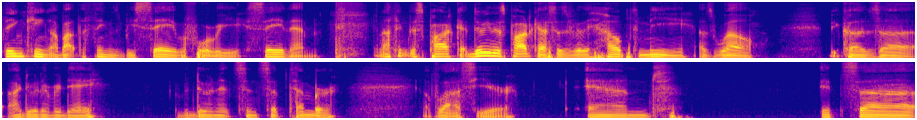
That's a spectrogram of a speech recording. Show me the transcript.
thinking about the things we say before we say them. And I think this podcast, doing this podcast, has really helped me as well because uh, I do it every day. I've been doing it since September of last year, and it's uh,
